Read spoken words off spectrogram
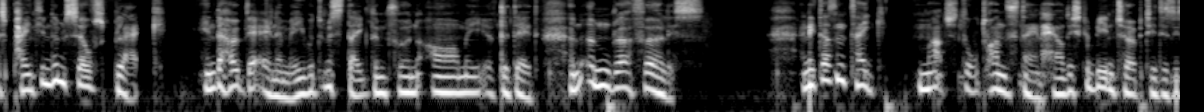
as painting themselves black in the hope their enemy would mistake them for an army of the dead, an Umbra Feralis. And it doesn't take much thought to understand how this could be interpreted as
